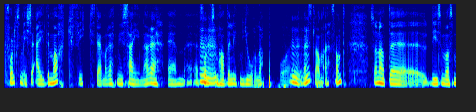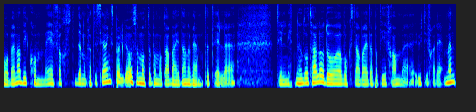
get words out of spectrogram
Folk som ikke eide mark, fikk stemmerett mye seinere enn eh, folk Mhm. som hadde en liten jordlapp på, på Mhm. Vestlandet. sant? Sånn at eh, de som var småbønder, de kom med i første demokratiseringsbølge, og så måtte på en måte arbeiderne vente til, eh, til 1900-tallet, og da vokste Arbeiderpartiet fram eh, ut ifra det. Men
